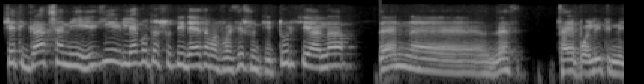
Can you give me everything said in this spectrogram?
και την κράτησαν οι ίδιοι λέγοντας ότι ναι, θα μας βοηθήσουν και οι Τούρκοι, αλλά δεν, ε, δεν θα είναι πολύτιμοι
